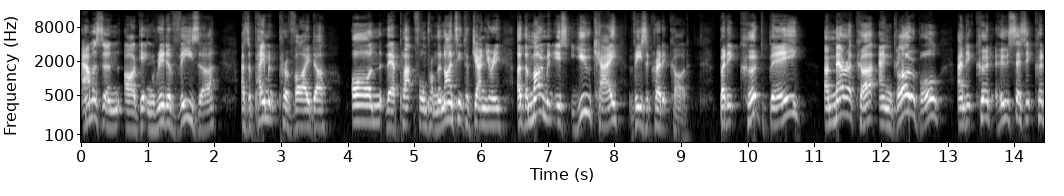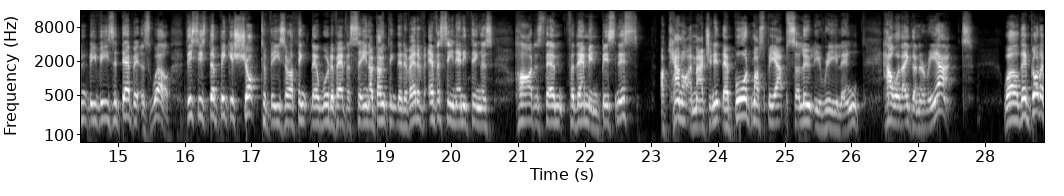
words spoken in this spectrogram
Amazon are getting rid of Visa as a payment provider on their platform from the 19th of January. At the moment, it's UK Visa credit card, but it could be America and global And it could, who says it couldn't be Visa debit as well? This is the biggest shock to Visa I think they would have ever seen. I don't think they'd have ever, ever seen anything as hard as them for them in business. I cannot imagine it. Their board must be absolutely reeling. How are they going to react? Well, they've got to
